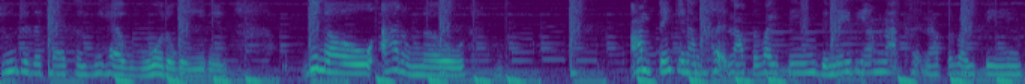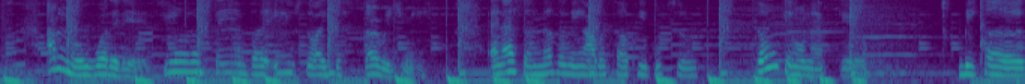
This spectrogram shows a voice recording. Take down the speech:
due to the fact that we have water weight and, you know, I don't know. I'm thinking I'm cutting out the right things, and maybe I'm not cutting out the right things. I don't know what it is. You know what I'm saying? But it used to like discourage me. And that's another thing I would tell people to Don't get on that scale because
